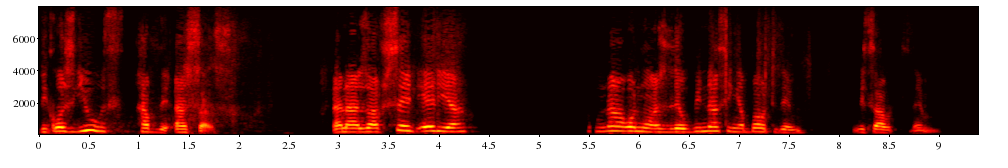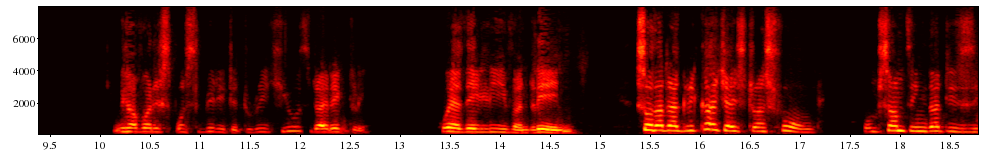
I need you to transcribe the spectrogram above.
because youth have the answers. And as I've said earlier, from now onwards, there will be nothing about them without them. We have a responsibility to reach youth directly where they live and learn so that agriculture is transformed from something that is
